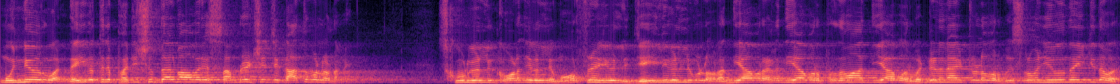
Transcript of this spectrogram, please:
മുന്നേറുവാൻ ദൈവത്തിന് പരിശുദ്ധാത്മാവ് അവരെ സംരക്ഷിച്ച് കാത്തുകൊള്ളണമേ. സ്കൂളുകളിലും കോളേജുകളിലും ഓർഫനേജുകളിലും ജയിലുകളിലുമുള്ളവർ അധ്യാപകർ അനധ്യാപകർ പ്രഥമാധ്യാപകർ വെഡിടനായിട്ടുള്ളവർ വിശ്രമ ജീവിതം നയിക്കുന്നവർ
